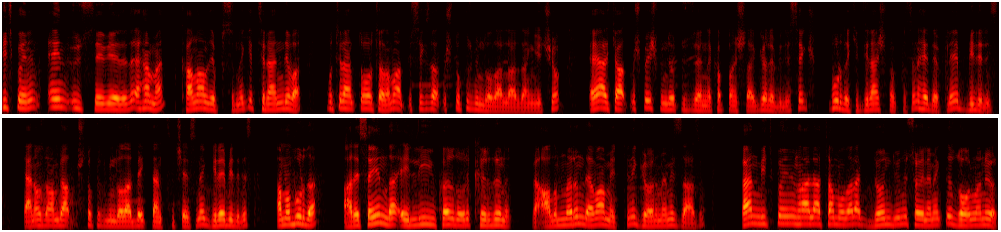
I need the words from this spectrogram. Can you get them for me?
Bitcoin'in en üst seviyede de hemen kanal yapısındaki trendi var. Bu trendde ortalama 68-69 bin dolarlardan geçiyor. Eğer ki 65.400 üzerinde kapanışlar görebilirsek buradaki direnç noktasını hedefleyebiliriz. Yani o zaman bir 69 bin dolar beklentisi içerisine girebiliriz. Ama burada RSI'nin da 50'yi yukarı doğru kırdığını ve alımların devam ettiğini görmemiz lazım. Ben Bitcoin'in hala tam olarak döndüğünü söylemekte zorlanıyorum.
